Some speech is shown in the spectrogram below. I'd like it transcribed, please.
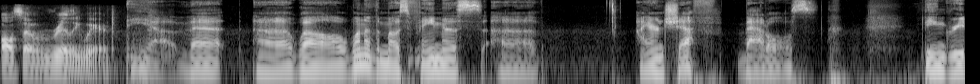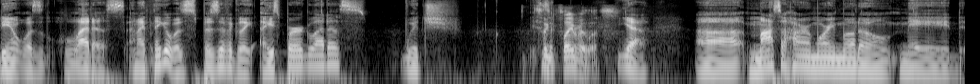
also really weird. Yeah, that. Uh, well, one of the most famous uh, Iron Chef battles, the ingredient was lettuce, and I think it was specifically iceberg lettuce, which, It's like flavorless. yeah, uh, Masaharu Morimoto made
